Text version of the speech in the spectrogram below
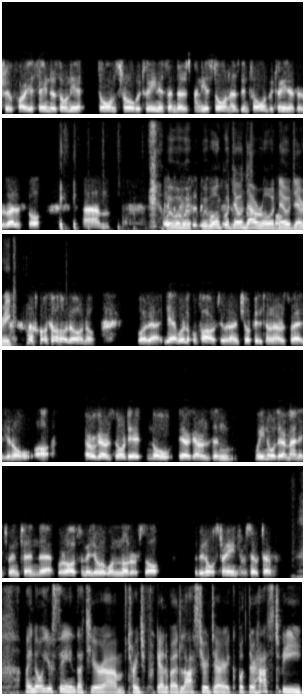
true for you saying there's only a stone's throw between us, and there's plenty of stone has been thrown between us as well. So, um, we, we, we, we won't go down that road now, Derek. no, no, no, no. But uh, yeah, we're looking forward to it. I'm sure Piltown are as well. You know, uh, our girls know their know their girls, and we know their management, and uh, we're all familiar with one another. So there'll be no strangers out there. I know you're saying that you're um, trying to forget about last year, Derek, but there has to be,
